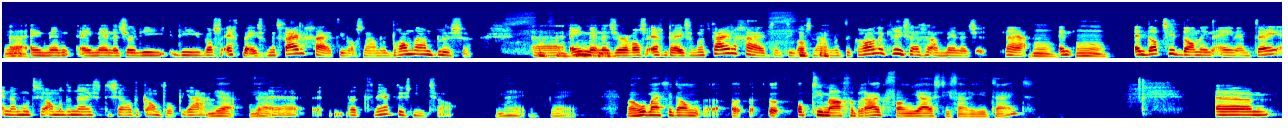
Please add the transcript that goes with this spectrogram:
yeah. Eén man, manager die, die was echt bezig met veiligheid. Die was namelijk branden aan het blussen. Eén eh, manager was echt bezig met veiligheid, want die was namelijk de coronacrisis aan het managen. Nou ja, hmm, en, hmm. en dat zit dan in één MT en dan moeten ze allemaal de neus dezelfde kant op. Ja, ja, ja. dat werkt dus niet zo. Nee, nee. Maar hoe maak je dan eh, eh, eh, optimaal gebruik van juist die variëteit? Um,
